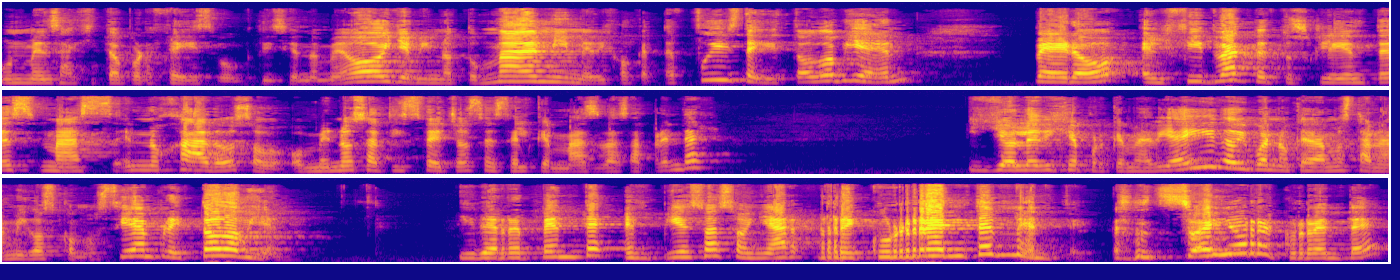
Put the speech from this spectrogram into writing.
un mensajito por Facebook diciéndome, oye, vino tu mami, me dijo que te fuiste y todo bien, pero el feedback de tus clientes más enojados o, menos satisfechos es el que más vas a aprender. Y yo le dije porque me había ido y bueno, quedamos tan amigos como siempre y todo bien. Y de repente empiezo a soñar recurrentemente, sueño recurrente,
